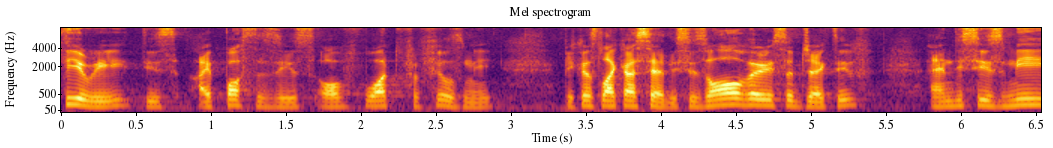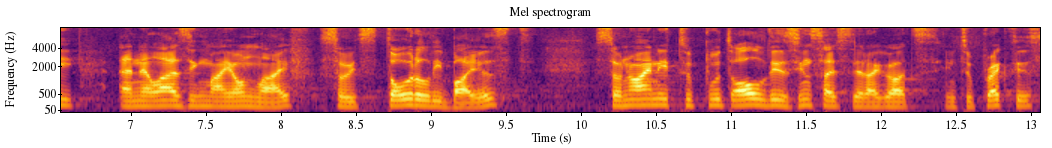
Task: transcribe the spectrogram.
theory, this hypothesis of what fulfills me, because like I said, this is all very subjective, and this is me analyzing my own life, so it's totally biased. So now I need to put all these insights that I got into practice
